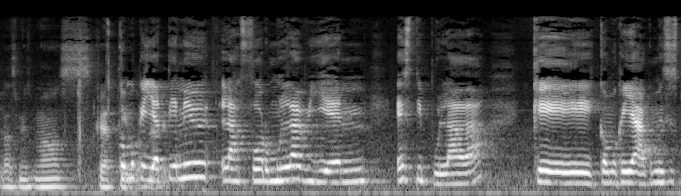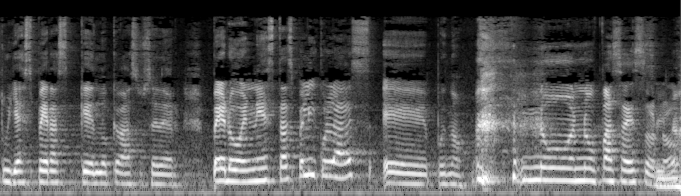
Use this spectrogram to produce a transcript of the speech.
los mismos creativos. Como que ya tiene la fórmula bien estipulada que como que ya, como dices tú, ya esperas qué es lo que va a suceder. Pero en estas películas, eh, pues no, no, no pasa eso, Sí, ¿no? ¿no?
